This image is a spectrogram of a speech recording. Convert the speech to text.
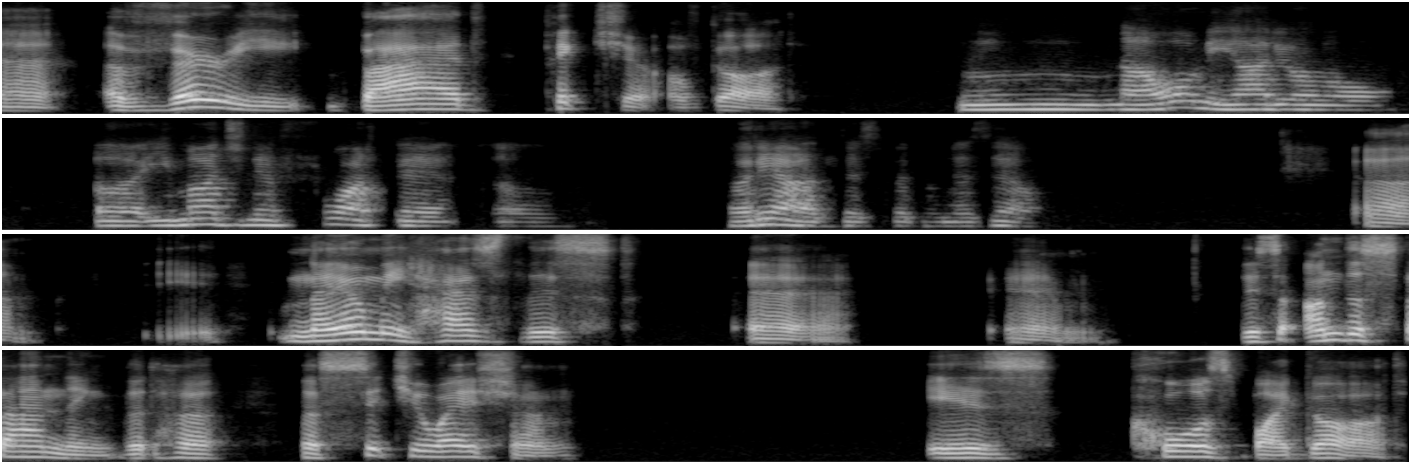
uh, a very bad picture of God. Naomi are o uh, imagine foarte uh, rea despre Dumnezeu. Um, Naomi has this uh, um, this understanding that her her situation is caused by God,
